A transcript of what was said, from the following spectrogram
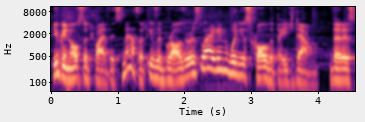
You can also try this method if the browser is lagging when you scroll the page down. That is,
